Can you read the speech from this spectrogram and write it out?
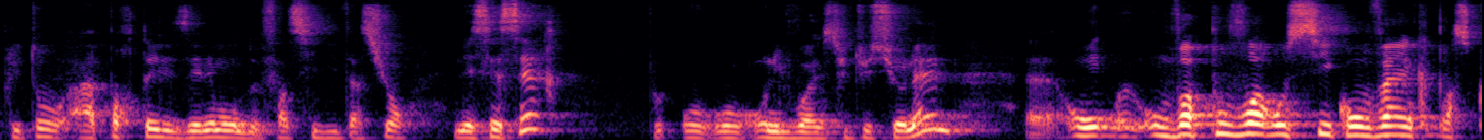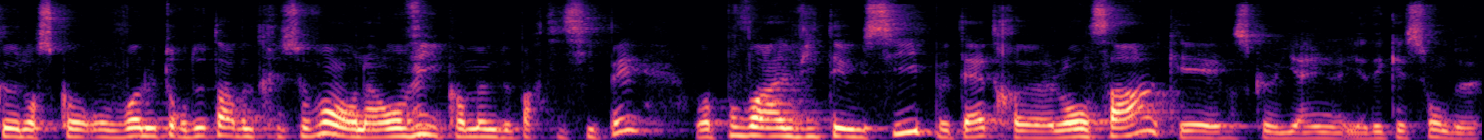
plutôt apporter les éléments de facilitation nécessaires au niveau institutionnel, euh, on, va pouvoir aussi convaincre, parce que lorsqu'on voit le tour de table très souvent, on a envie quand même de participer. On va pouvoir inviter aussi peut-être euh, l'ANSA, parce qu'il y, a des questions de,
